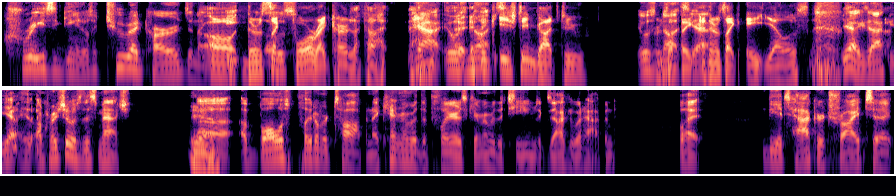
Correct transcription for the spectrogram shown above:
crazy game. It was like two red cards and like oh, there was like four red cards. I thought. Yeah, it was I, I think each team got two it was nuts. something, Yeah. and there was like eight yellows. Yeah, exactly. Yeah, I'm pretty sure it was this match. yeah. Uh, a ball was played over top, and I can't remember the players, can't remember the teams exactly what happened, but the attacker tried to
